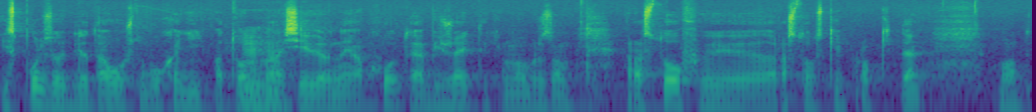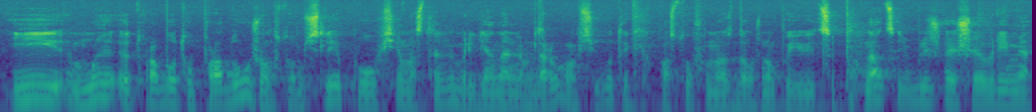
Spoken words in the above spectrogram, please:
использовать для того, чтобы уходить потом угу. на северный обход и объезжать таким образом Ростов и ростовские пробки. Да? Вот. И мы эту работу продолжим, в том числе по всем остальным региональным дорогам. Всего таких постов у нас должно появиться 15 в ближайшее время.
